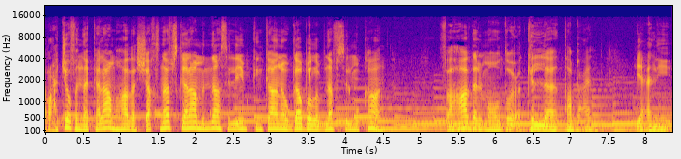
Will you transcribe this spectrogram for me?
راح تشوف أن كلام هذا الشخص نفس كلام الناس اللي يمكن كانوا قبل بنفس المكان. فهذا الموضوع كله طبعا يعني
